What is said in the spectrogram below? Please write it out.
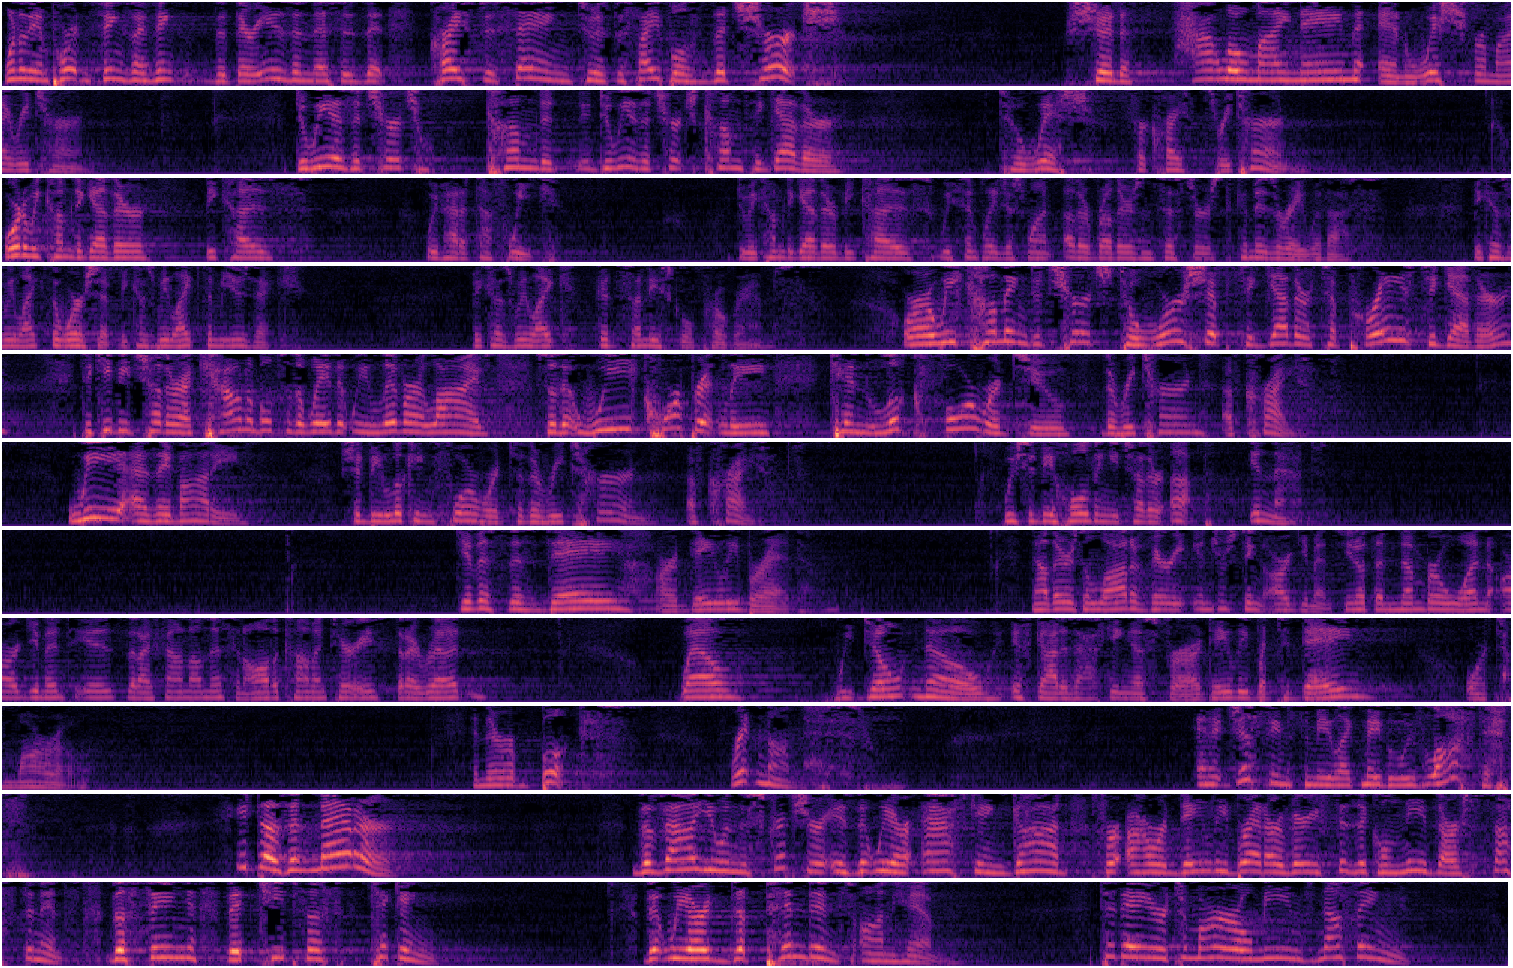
One of the important things I think that there is in this is that Christ is saying to his disciples, the church should hallow my name and wish for my return. Do we as a church come to do we as a church come together to wish for Christ's return? Or do we come together because we've had a tough week? Do we come together because we simply just want other brothers and sisters to commiserate with us? because we like the worship, because we like the music, because we like good Sunday school programs? Or are we coming to church to worship together, to praise together, to keep each other accountable to the way that we live our lives so that we corporately can look forward to the return of Christ? We as a body should be looking forward to the return of Christ. We should be holding each other up in that. Give us this day our daily bread. Now, there's a lot of very interesting arguments. You know what the number one argument is that I found on this in all the commentaries that I read? Well, we don't know if God is asking us for our daily bread today or tomorrow. And there are books written on this. And it just seems to me like maybe we've lost it. It doesn't matter. The value in the scripture is that we are asking God for our daily bread, our very physical needs, our sustenance, the thing that keeps us ticking. That we are dependent on Him. Today or tomorrow means nothing.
